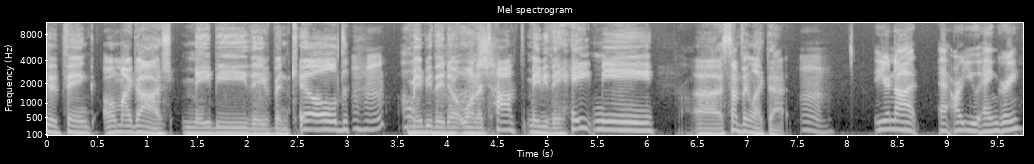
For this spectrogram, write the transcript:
to think, oh my gosh, maybe they've been killed. maybe they don't want to talk. Maybe they hate me. Uh, something like that. You're not, are you angry?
